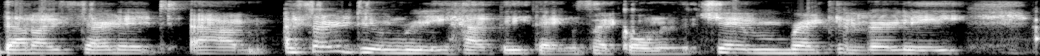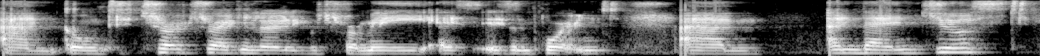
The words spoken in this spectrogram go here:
that I started um, I started doing really healthy things like going to the gym regularly and um, going to church regularly which for me is, is important um, and then just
